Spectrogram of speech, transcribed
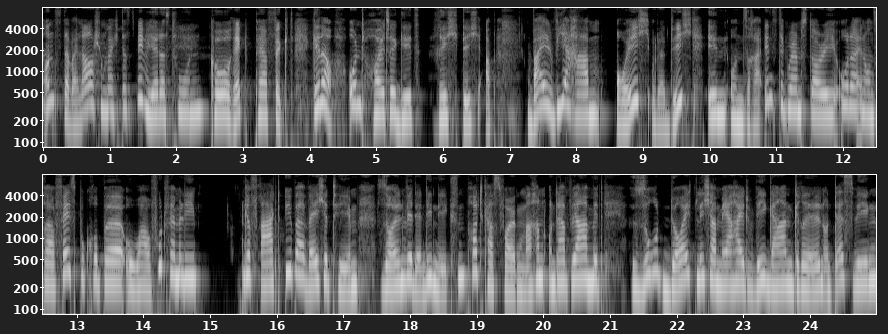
Uns dabei lauschen möchtest, wie wir das tun. Korrekt, perfekt. Genau. Und heute geht's richtig ab, weil wir haben euch oder dich in unserer Instagram Story oder in unserer Facebook Gruppe Oh Wow Food Family gefragt, über welche Themen sollen wir denn die nächsten Podcast Folgen machen und da war mit so deutlicher Mehrheit vegan grillen und deswegen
